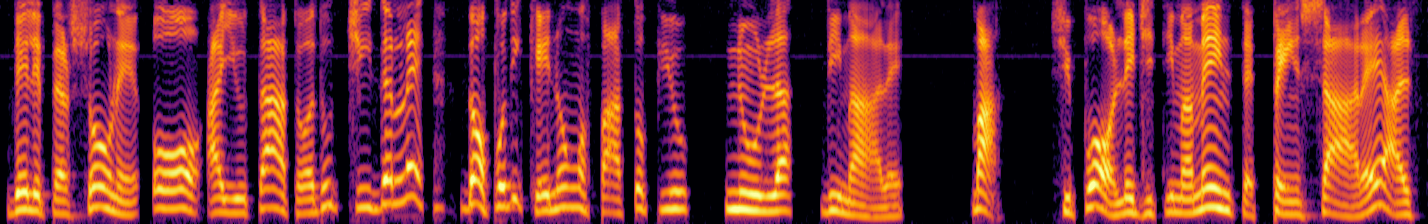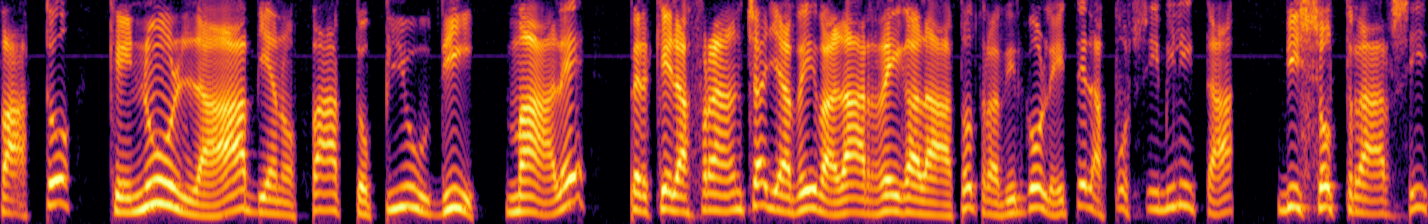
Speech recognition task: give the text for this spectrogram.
delle persone o ho aiutato ad ucciderle, dopodiché non ho fatto più nulla di male. Ma si può legittimamente pensare al fatto che nulla abbiano fatto più di male perché la Francia gli aveva là regalato, tra virgolette, la possibilità di sottrarsi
